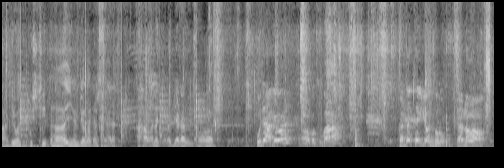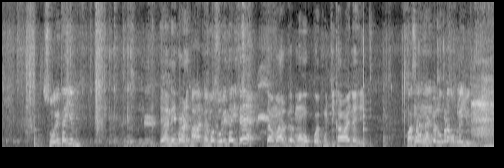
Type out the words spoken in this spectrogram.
આગેવાની પૂછશી હા એમ પેલા પૂછ આ હવાના ઘરે જ બેઠા છે. હા. પૂછે આગેવાન? હા બકુબા. ગજબ થઈ ગયો થોડો. એનો. સોરી થઈ ગઈ? એની પણ. મારા ઘરમાં ચોરી થઈ છે? તમારા ઘરમાં હું કોઈ ફૂંચી ખાવાય નહીં. પાછા હજાર રૂપિયા રોકડા કોક લઈ ગયું છે.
